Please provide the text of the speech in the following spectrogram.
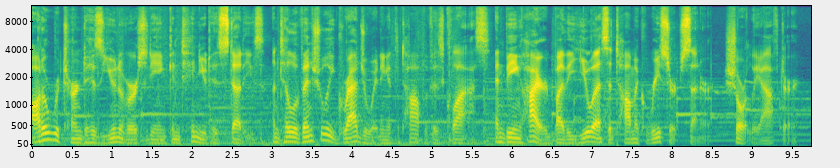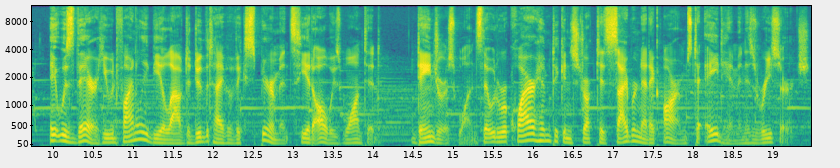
Otto returned to his university and continued his studies, until eventually graduating at the top of his class, and being hired by the US Atomic Research Center shortly after. It was there he would finally be allowed to do the type of experiments he had always wanted, dangerous ones that would require him to construct his cybernetic arms to aid him in his research,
